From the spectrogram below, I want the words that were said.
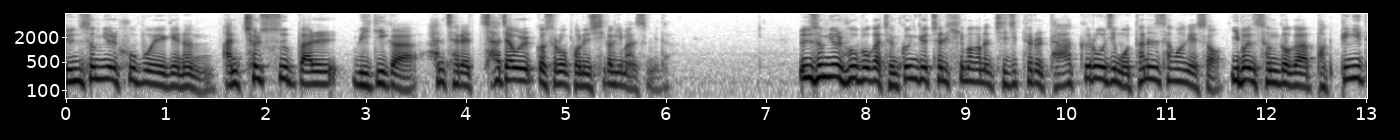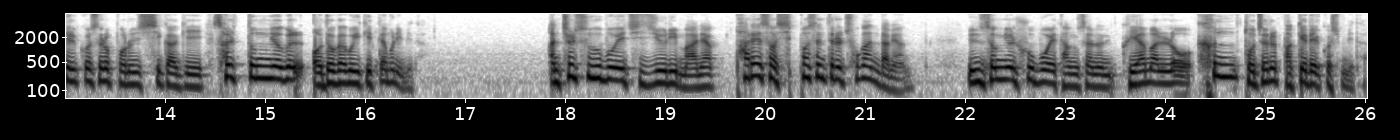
윤석열 후보에게는 안철수 발 위기가 한 차례 찾아올 것으로 보는 시각이 많습니다. 윤석열 후보가 정권교체를 희망하는 지지표를 다 끌어오지 못하는 상황에서 이번 선거가 박빙이 될 것으로 보는 시각이 설득력을 얻어가고 있기 때문입니다. 안철수 후보의 지지율이 만약 8에서 10%를 초과한다면 윤석열 후보의 당선은 그야말로 큰 도전을 받게 될 것입니다.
